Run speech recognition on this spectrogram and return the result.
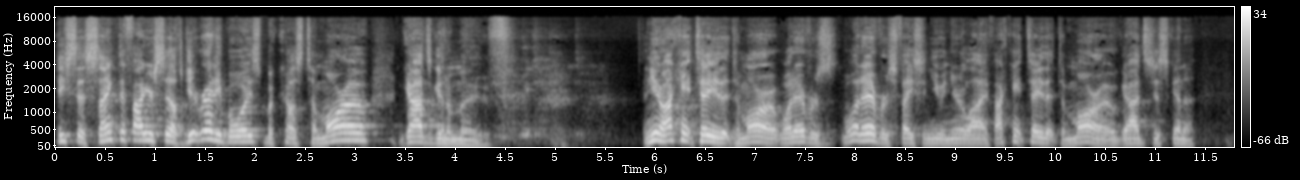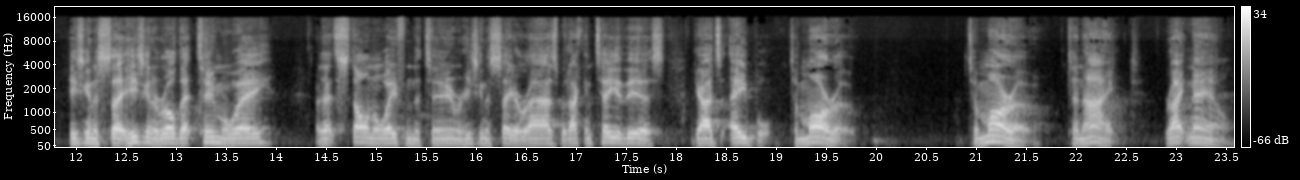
he says, Sanctify yourselves. Get ready, boys, because tomorrow God's going to move. And you know, I can't tell you that tomorrow, whatever's whatever's facing you in your life, I can't tell you that tomorrow God's just going to He's going to say, he's going to roll that tomb away or that stone away from the tomb, or he's going to say, arise. But I can tell you this God's able tomorrow, tomorrow, tonight, right now,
